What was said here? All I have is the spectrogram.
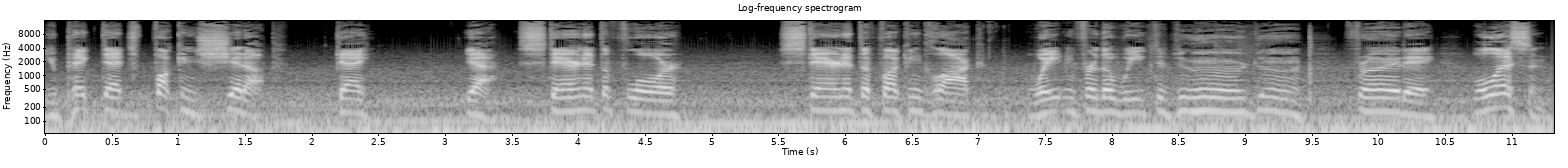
You pick that fucking shit up. Okay? Yeah, staring at the floor, staring at the fucking clock, waiting for the week to oh, God, Friday. Well, listen.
